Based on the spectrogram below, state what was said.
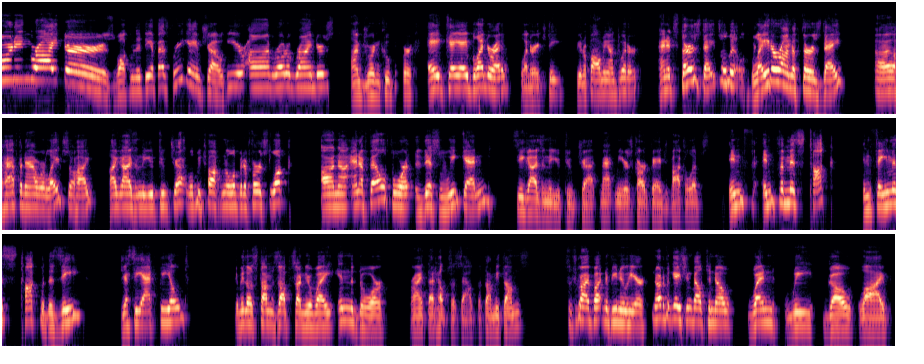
morning, Grinders. Welcome to the DFS pregame show here on Roto Grinders. I'm Jordan Cooper, aka Blenderhead, Blender HD. If you want to follow me on Twitter, and it's Thursday. It's a little bit later on a Thursday, uh, half an hour late. So hi, hi guys in the YouTube chat. We'll be talking a little bit of first look on uh, NFL for this weekend. See you guys in the YouTube chat. Matt Mears, Card Page, Apocalypse, Inf- Infamous Tuck, Infamous Tuck with the Z, Jesse Atfield. Give me those thumbs ups on your way in the door, right? That helps us out. The thummy thumbs. Subscribe button if you're new here. Notification bell to know when we go live.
